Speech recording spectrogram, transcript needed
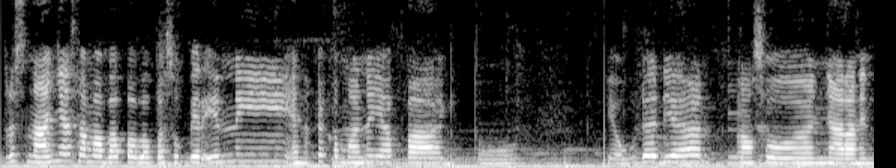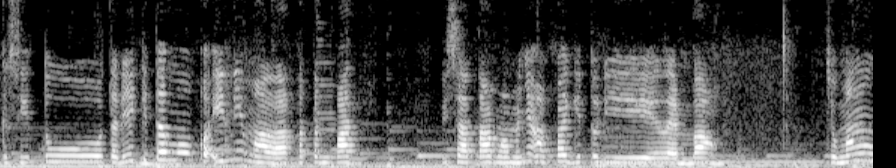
Terus nanya sama bapak-bapak supir ini enaknya ke mana ya pak? Gitu. Ya udah dia langsung nyaranin ke situ. Tadinya kita mau ke ini malah ke tempat wisata mamanya apa gitu di Lembang. Cuma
